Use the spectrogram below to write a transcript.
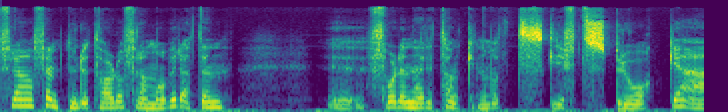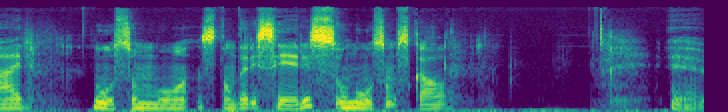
fra 1500-tallet og framover at en Eh, får den tanken om at skriftspråket er noe som må standardiseres, og noe som skal eh,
